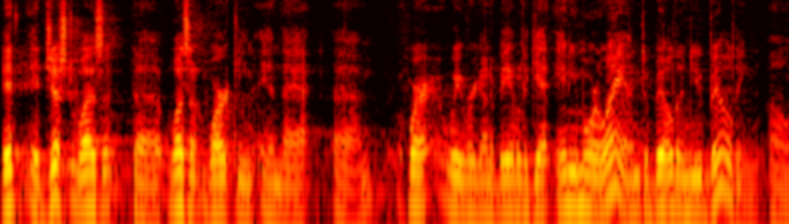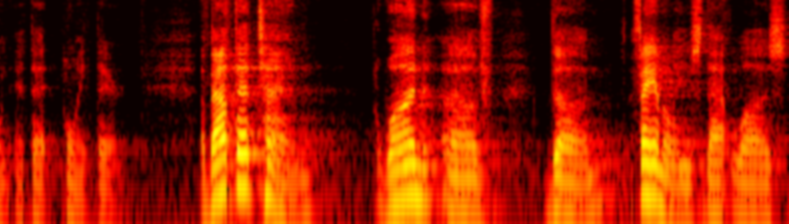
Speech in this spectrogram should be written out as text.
it, it just wasn't, uh, wasn't working in that um, where we were going to be able to get any more land to build a new building on at that point there. About that time, one of the families that was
